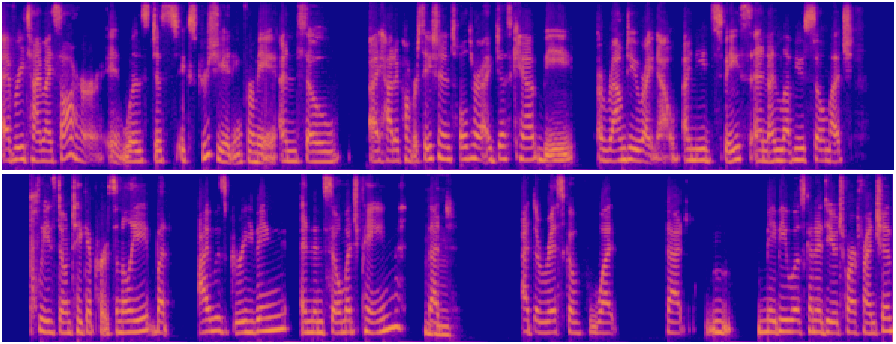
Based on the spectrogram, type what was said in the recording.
every time I saw her, it was just excruciating for me. And so I had a conversation and told her, I just can't be around you right now. I need space and I love you so much. Please don't take it personally. But I was grieving and in so much pain that mm-hmm. at the risk of what that m- maybe was going to do to our friendship,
